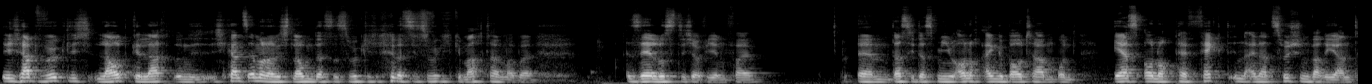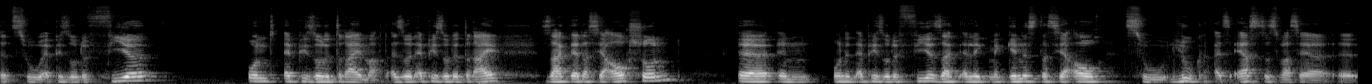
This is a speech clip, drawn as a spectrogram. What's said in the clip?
ich habe wirklich laut gelacht und ich, ich kann es immer noch nicht glauben, dass, es wirklich, dass sie es wirklich gemacht haben, aber sehr lustig auf jeden Fall. Ähm, dass sie das Meme auch noch eingebaut haben und er es auch noch perfekt in einer Zwischenvariante zu Episode 4 und Episode 3 macht. Also in Episode 3 sagt er das ja auch schon. Äh, in, und in Episode 4 sagt Alec McGuinness das ja auch zu Luke als erstes, was er, äh,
